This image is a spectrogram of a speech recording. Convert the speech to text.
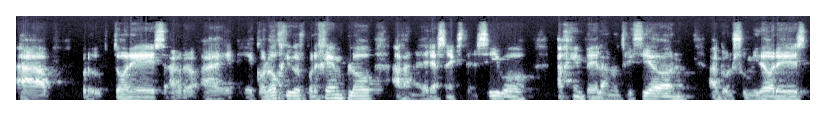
a productores ecológicos, por ejemplo, a ganaderas en extensivo, a gente de la nutrición, a consumidores,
